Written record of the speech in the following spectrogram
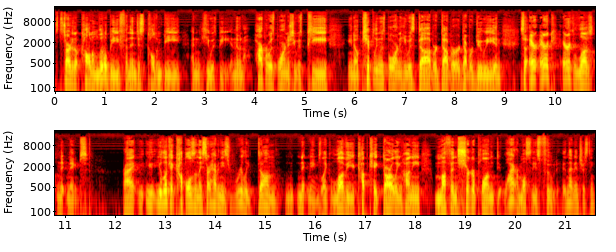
started called him Little Beef, and then just called him B, and he was B. And then when Harper was born, and she was P. You know, Kipling was born, and he was Dub or Dubber or Dubber Dewey. And so Eric, Eric loves nicknames, right? You, you look at couples, and they start having these really dumb nicknames like Lovey, Cupcake, Darling, Honey, Muffin, Sugar Plum. Why are most of these food? Isn't that interesting?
